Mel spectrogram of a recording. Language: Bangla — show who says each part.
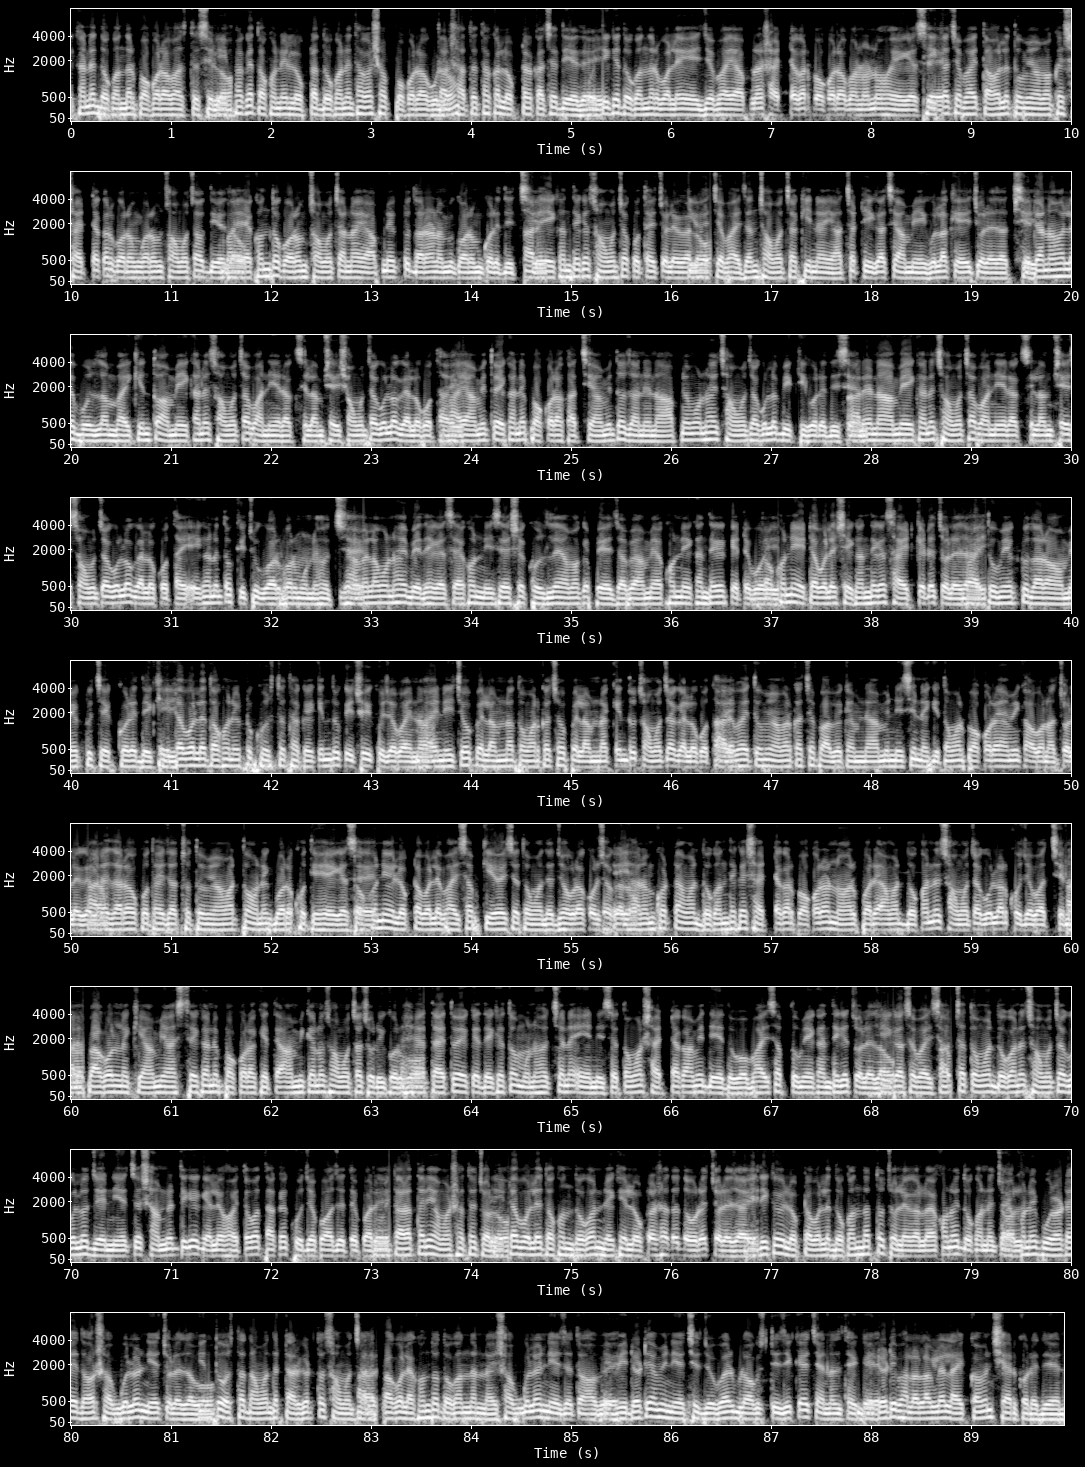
Speaker 1: এখানে দোকানদার পকোড়া ভাজতেছিল। ফাঁকে তখন এই লোকটা দোকানে থাকা সব পকোড়াগুলো তার সাথে থাকা লোকটার কাছে দিয়ে দেয়। এদিকে দোকানদার বলে এই যে ভাই আপনার ষাট টাকার পকোড়া বানানো হয়ে গেছে। ঠিক আছে ভাই তাহলে তুমি আমাকে ষাট টাকার গরম গরম সমোসাও দিয়ে দাও। এখন তো গরম সমোসা নাই আপনি একটু দাঁড়ান আমি গরম করে দিচ্ছি। আরে এখান থেকে সমোসা কোথায় চলে গেল? হচ্ছে ভাইজান সমোসা কি নাই? আচ্ছা ঠিক আছে আমি এগুলা খেয়েই চলে যাচ্ছি। এটা না হলে বুঝলাম ভাই কিন্তু আমি এখানে সমোসা বানিয়ে রাখছিলাম সেই সমোসাগুলো গেল কোথায়? ভাই আমি তো এখানে পকোড়া খাচ্ছি আমি তো জানি না আপনি মনে হয় সমোসাগুলো বিক্রি করে দিছেন। আরে না আমি এখানে সমোসা বানিয়ে রাখছিলাম সেই সমোসাগুলো গেল কোথায়? এখানে তো কিছু গড়বড় মনে হচ্ছে। ঝামেলা মনে হয় বেঁধে গেছে। এখন নিচে এসে খুঁজলে আমাকে পেয়ে যাবে। আমি এখন এখান থেকে কেটে পড়ি। তখনই এটা বলে সেখান থেকে সাইড কেটে চলে যায়। তুমি একটু দাঁড়াও আমি একটু চেক করে দেখি। এটা বলে তখন একটু খুঁজতে থাকে কিন্তু কিছুই খুঁজে পাই না। ভাই নিচেও পেলাম না তোমার কাছেও পেলাম না কিন্তু সমোসা গেল কোথায়? আরে ভাই তুমি আমার কাছে পাবে কেমনে? আমি নিছি নাকি তোমার পকোড়ায় আমি খাব না চলে গেলাম। আরে দাঁড়াও কোথায় যাচ্ছ তুমি? আমার তো অনেক বড় ক্ষতি হয়ে গেছে। তখনই ওই লোকটা বলে ভাই সাহেব কি হয়েছে তোমাদের? ঝগড়া করছ এই হারামখোরটা আমার দোকান থেকে ষাট টাকার পকোড়া নেওয়ার পরে আমার দোকানের সমোসাগুলো আর খুঁজে পাচ্ছে না। পাগল নাকি? আমি আসছি এখানে পকোড়া খেতে। আমি কেন সমোসা চুরি করব? হ্যাঁ তাই তো একে দেখে তো মনে হচ্ছে না এ নিছে। তোমার ষাট টাকা আমি দিয়ে দেবো। ভাই সাহেব তুমি এখান থেকে চলে যাও। ঠিক আছে ভাই সাহেব আচ্ছা তোমার দোকানের সমোসাগুলো যে নিয়েছে সামনের দিকে গেলে হয়তো বা তাকে খুঁজে পাওয়া যেতে পারে। তাড়াতাড়ি আমার সাথে চলো। এটা বলে তখন দোকান রেখে লোকটার সাথে দৌড়ে চলে যায়। এদিকে ওই লোকটা বলে দোকানদার তো চলে গেল এখন ওই দোকানে চল। এখন এই পুরোটাই ধর সবগুলো নিয়ে চলে যাব। কিন্তু ওস্তাদ আমাদের টার্গেট তো আর পাগল এখন তো দোকানদার নাই সবগুলো নিয়ে যেতে হবে। ভিডিওটি আমি নিয়েছি জুবাইর ব্লগস ডিজিকে চ্যানেল থেকে। ভিডিওটি ভালো লাগলে লাইক কমেন্ট শেয়ার করে দিন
